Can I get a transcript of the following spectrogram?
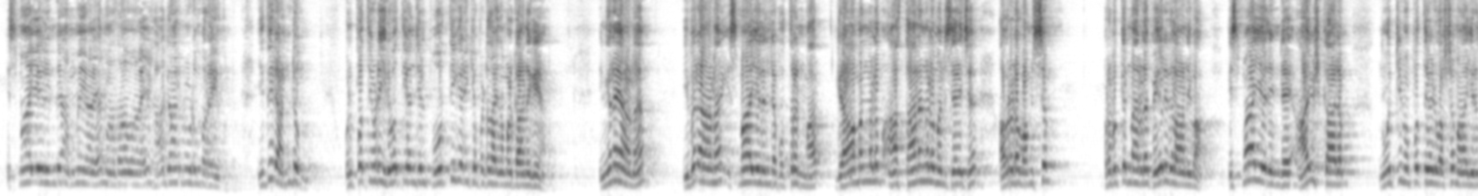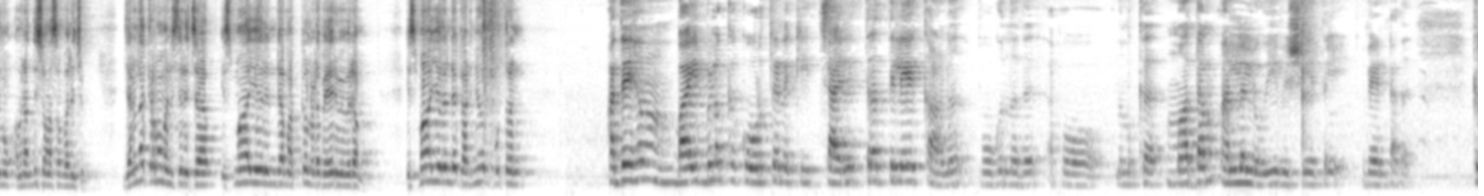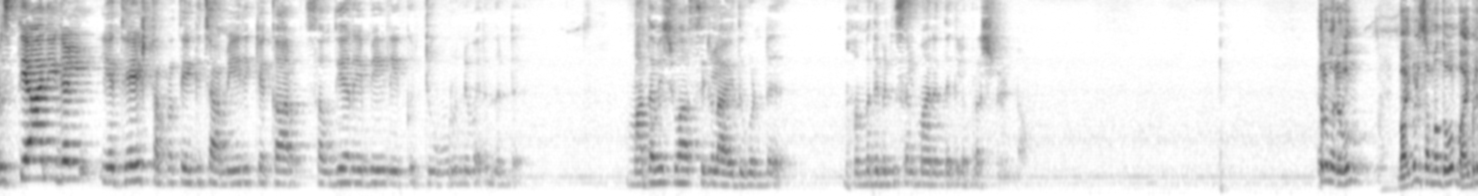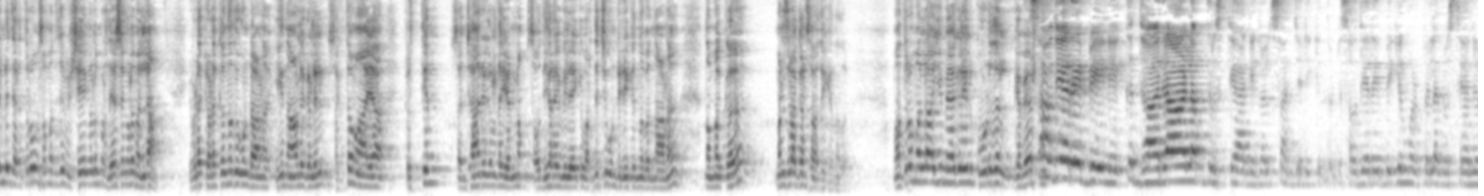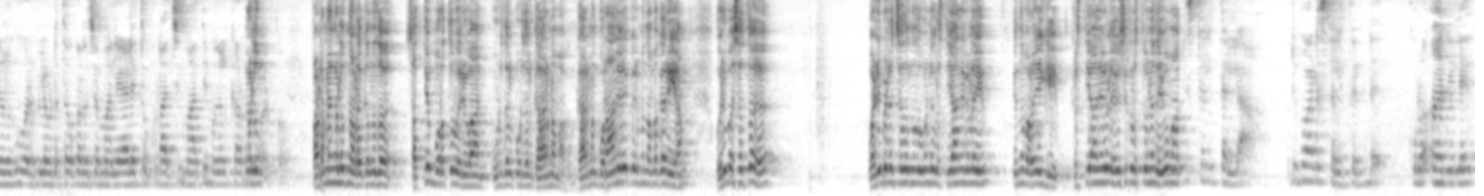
ഇസ്മായേലിന്റെ അമ്മയായ മാതാവായ ഹാഗാറിനോടും പറയുന്നുണ്ട്. ഇത് രണ്ടും ഉൽപ്പത്തിയുടെ ഇരുപത്തിയഞ്ചിൽ പൂർത്തീകരിക്കപ്പെട്ടതായി നമ്മൾ കാണുകയാണ്. ഇങ്ങനെയാണ് ഇവരാണ് ഇസ്മായേലിന്റെ പുത്രന്മാർ. ഗ്രാമങ്ങളും ആസ്ഥാനങ്ങളും അനുസരിച്ച് അവരുടെ വംശം പ്രഭുക്കന്മാരുടെ പേരുകളാണിവ ഇസ്മായേലിന്റെ ആയുഷ്കാലം നൂറ്റി മുപ്പത്തിയേഴ് വർഷമായിരുന്നു അവൻ അന്ത്യശ്വാസം വലിച്ചു. ജനനക്രമം അനുസരിച്ച് ഇസ്മായേലിന്റെ മക്കളുടെ പേര് വിവരം. ഇസ്മായേലിന്റെ കടിഞ്ഞൂർ പുത്രൻ അദ്ദേഹം ബൈബിളൊക്കെ കോർത്തിണക്കി ചരിത്രത്തിലേക്കാണ് പോകുന്നത്. അപ്പോ നമുക്ക് മതം അല്ലല്ലോ ഈ വിഷയത്തിൽ വേണ്ടത്. ക്രിസ്ത്യാനികൾ യഥേഷ്ടം പ്രത്യേകിച്ച് അമേരിക്കക്കാർ സൗദി അറേബ്യയിലേക്ക് ടൂറിന് വരുന്നുണ്ട്. മതവിശ്വാസികളായതുകൊണ്ട് മുഹമ്മദ് ബിൻ സൽമാൻ എന്തെങ്കിലും പ്രശ്നമുണ്ടോ? ചരിത്രപരവും ബൈബിൾ സംബന്ധവും ബൈബിളിന്റെ ചരിത്രവും സംബന്ധിച്ച വിഷയങ്ങളും പ്രദേശങ്ങളും എല്ലാം ഇവിടെ കിടക്കുന്നത് കൊണ്ടാണ് ഈ നാളുകളിൽ ശക്തമായ ക്രിസ്ത്യൻ സഞ്ചാരികളുടെ എണ്ണം സൗദി അറേബ്യയിലേക്ക് വർദ്ധിച്ചുകൊണ്ടിരിക്കുന്നുവെന്നാണ് നമുക്ക് മനസ്സിലാക്കാൻ സാധിക്കുന്നത്. മാത്രമല്ല ഈ മേഖലയിൽ കൂടുതൽ ഗവേഷണം സൗദി അറേബ്യയിലേക്ക് ധാരാളം ക്രിസ്ത്യാനികൾ സഞ്ചരിക്കുന്നുണ്ട്. സൗദി അറേബ്യയ്ക്കും കുഴപ്പമില്ല ക്രിസ്ത്യാനികൾക്കും കുഴപ്പമില്ല. ഇവിടുത്തെ കുറച്ച് മലയാളി തുക്കടാച്ചി മാധ്യമങ്ങൾക്കാണ് ങ്ങളും പഠനങ്ങളും നടക്കുന്നത് സത്യം പുറത്തു വരുവാൻ കൂടുതൽ കൂടുതൽ കാരണമാകും. കാരണം ഖുറാനിലേക്ക് വരുമ്പോൾ നമുക്കറിയാം ഒരു വശത്ത് വഴിപിടിച്ചതെന്നതുകൊണ്ട് ക്രിസ്ത്യാനികളെയും എന്ന് പറയുകയും ക്രിസ്ത്യാനികൾ യേശു ക്രിസ്തുവിനെ ദൈവമാക്കി സ്ഥലത്തല്ല. ഒരുപാട് സ്ഥലത്തുണ്ട്. ഖുർആാനിലെ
